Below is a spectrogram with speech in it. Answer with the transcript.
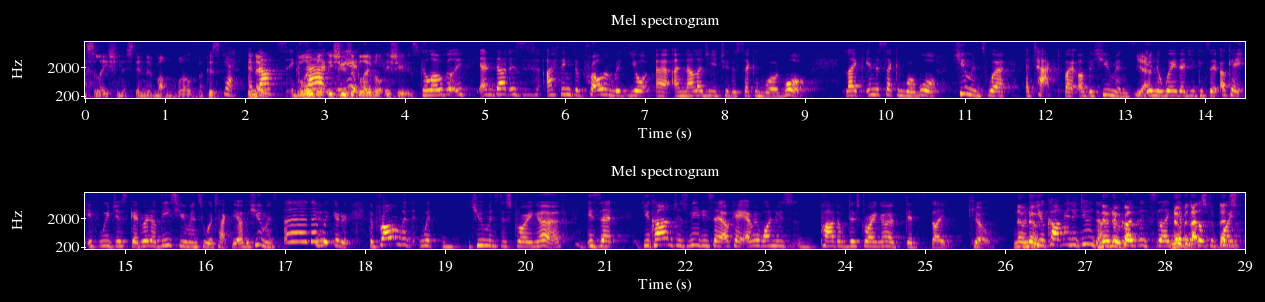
isolationist in the modern world because Yeah, you know that's global issues are global issues. globally and that is i think the problem with your uh, analogy to the second world war. Like in the second world war humans were attacked by other humans Yeah. in a way that you could say okay if we just get rid of these humans who attack the other humans uh, then we could the problem with with humans destroying earth is that you can't just really say okay everyone who's part of destroying earth gets like killed No, no. you can't really do that no, no, because but, it's like no, but that's, to point that's,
